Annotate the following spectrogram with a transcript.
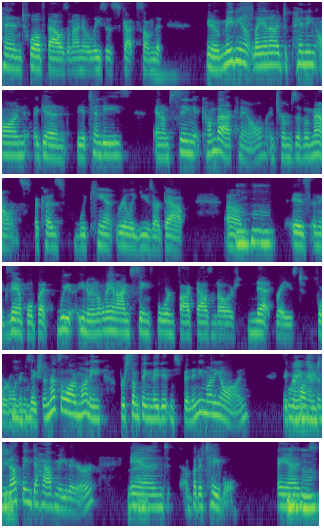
10, 12,000. I know Lisa's got some that, you know, maybe in Atlanta, depending on, again, the attendees. And I'm seeing it come back now in terms of amounts because we can't really use our gap. Um, mm-hmm is an example, but we, you know, in Atlanta, I'm seeing four and five thousand dollars net raised for an mm-hmm. organization. Mm-hmm. And that's a lot of money for something they didn't spend any money on. It or cost energy. them nothing to have me there, right. and but a table, and mm-hmm.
